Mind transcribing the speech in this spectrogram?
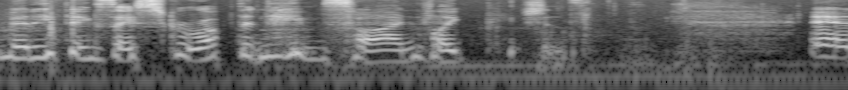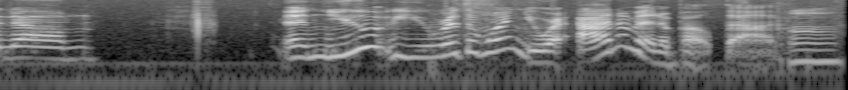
many things, I screw up the names on, like patience. And um, and you you were the one. You were adamant about that. Mm.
